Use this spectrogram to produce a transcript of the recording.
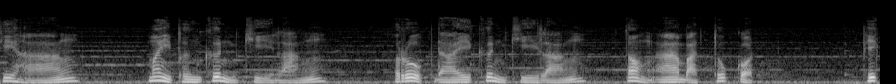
ที่หาง ไม่พึงขึ้นขี่หลัง รูปใดขึ้นขี่หลัง ต้องอาบัตทุกกฎ ภิก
